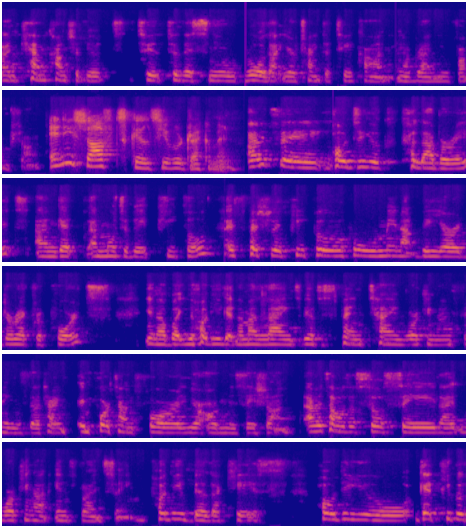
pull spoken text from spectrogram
and can contribute to, to this new role that you're trying to take on in a brand new function. Any soft skills you would recommend? I would say how do you collaborate and get and motivate people, especially people who may not be your direct reports you know, but you, how do you get them aligned to be able to spend time working on things that are important for your organization? I would also say like working on influencing. How do you build a case? How do you get people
